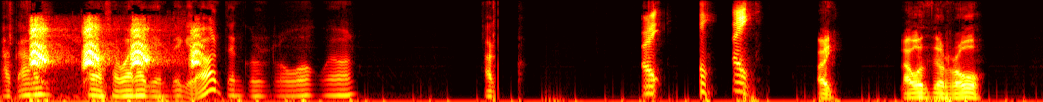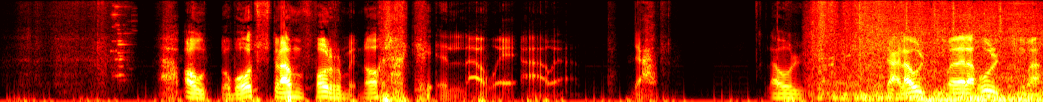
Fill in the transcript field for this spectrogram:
Acá. No, esa weá que me quedado. ¿Dónde tengo el robot, weón? Ay, Ay, la voz de robot. Autobots transforme. No, que la wea, wea. Ya. La última. Ya, la última de las últimas.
